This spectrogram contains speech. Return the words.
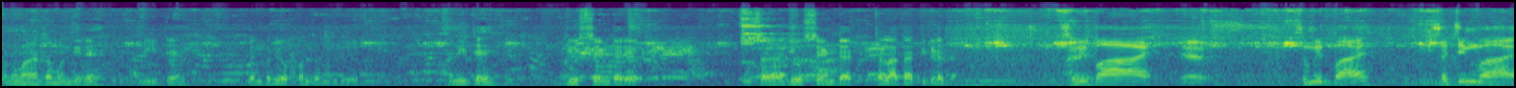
हनुमानाचं मंदिर आहे आणि इथे गणपती बाप्पांचं मंदिर आहे. आणि इथे ज्यूस सेंटर आहे. उसाचा ज्यूस सेंटर. चला आता तिकडे जा. सुमित बाय सुमित बाय सचिन भाई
